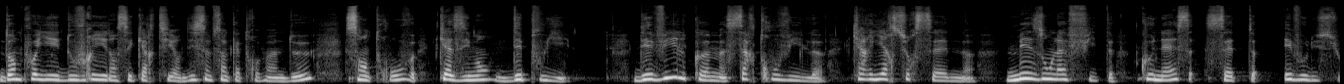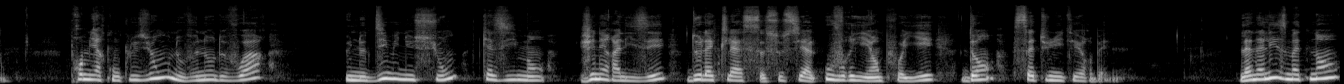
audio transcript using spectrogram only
d'employés et d'ouvriers dans ces quartiers en 1982, s'en trouve quasiment dépouillée. Des villes comme Sartrouville, Carrière-sur-Seine, Maison-Lafitte connaissent cette évolution. Première conclusion, nous venons de voir une diminution quasiment généralisée de la classe sociale ouvrier-employé dans cette unité urbaine. L'analyse maintenant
